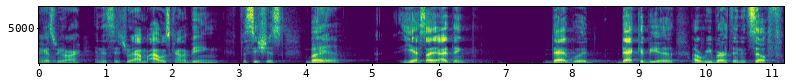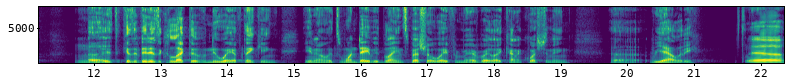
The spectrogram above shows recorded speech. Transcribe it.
I guess we are in this situation. i was kind of being facetious, but yeah. yes, I, I think that would that could be a, a rebirth in itself. Because mm-hmm. uh, if it is a collective new way of thinking, you know, it's one David Blaine special away from everybody like kind of questioning uh, reality. Uh,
